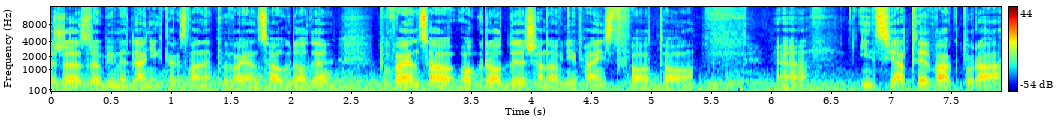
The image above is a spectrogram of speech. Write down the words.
że zrobimy dla nich tak zwane pływające ogrody. Pływające ogrody, szanowni państwo, to e, inicjatywa, która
